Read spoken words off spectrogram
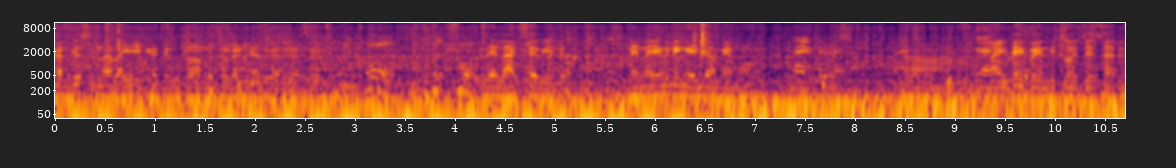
కనిపిస్తుందా? లైట్గా తిరుగుతుంది. చూడండి అది అది అది ఇదే లాక్సే వీలు నిన్న ఈవినింగ్ వెళ్ళాం మేము. నైట్ నైట్ అయిపోయింది క్లోజ్ చేశారు.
